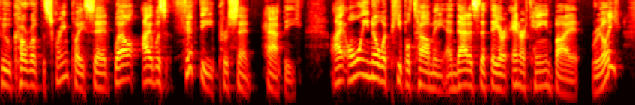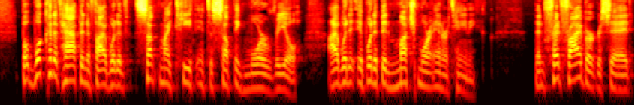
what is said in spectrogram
who co-wrote the screenplay, said, "Well, I was 50% happy. I only know what people tell me, and that is that they are entertained by it. Really? But what could have happened if I would have sunk my teeth into something more real? I would. It would have been much more entertaining." Then Fred Freiberger said,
